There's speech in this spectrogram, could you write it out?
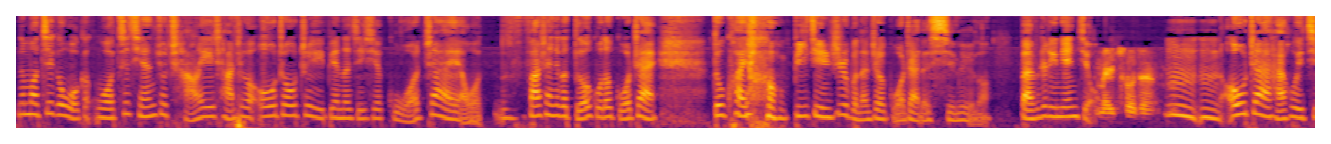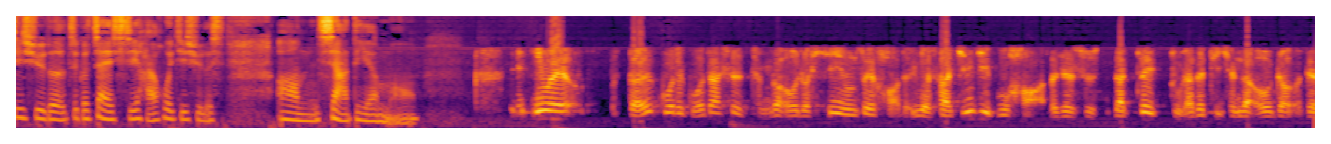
那么这个我跟我之前就查了一查，这个欧洲这一边的这些国债呀，我发现这个德国的国债都快要 逼近日本的这个国债的息率了，百分之零点九。没错的。嗯嗯，欧债还会继续的，这个债息还会继续的，嗯，下跌吗？因为德国的国债是整个欧洲信用最好的，如果它经济不好，那就是那最主要的体现在欧洲的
